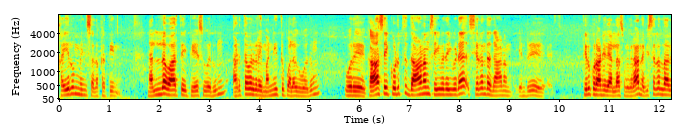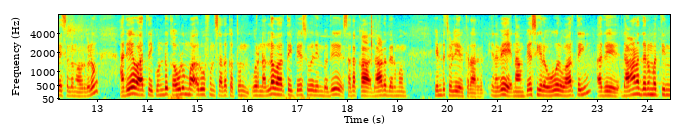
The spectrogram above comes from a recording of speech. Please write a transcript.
ஹைரும் மின் சதக்கத்தின் நல்ல வார்த்தை பேசுவதும் அடுத்தவர்களை மன்னித்து பழகுவதும் ஒரு காசை கொடுத்து தானம் செய்வதை விட சிறந்த தானம் என்று திருக்குறானில் அல்லாஹ் சொல்கிறான். நபி சல்லா அலைஹி அவர்களும் அதே வார்த்தை கொண்டு கவுலும் மரூஃபுன் சதக்கத்துன் ஒரு நல்ல வார்த்தை பேசுவது என்பது சதக்கா தான தர்மம் என்று சொல்லியிருக்கிறார்கள். எனவே நாம் பேசுகிற ஒவ்வொரு வார்த்தையும் அது தான தர்மத்தின்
